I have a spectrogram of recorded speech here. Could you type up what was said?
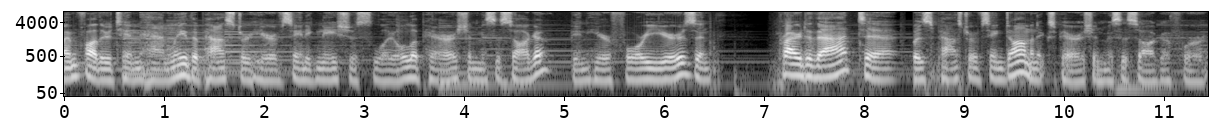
I'm Father Tim Hanley, the pastor here of St. Ignatius Loyola Parish in Mississauga. Been here four years, and prior to that, uh, was pastor of St. Dominic's Parish in Mississauga for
